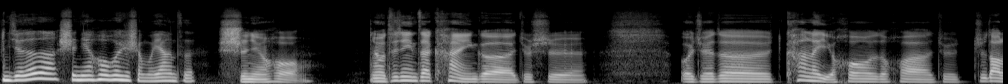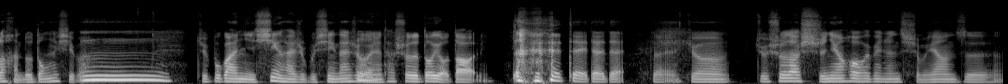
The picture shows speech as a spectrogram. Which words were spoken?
你觉得呢？十年后会是什么样子？十年后，那我最近在看一个，就是我觉得看了以后的话，就知道了很多东西吧。嗯，就不管你信还是不信，但是我感觉他说的都有道理。对对对对，就就说到十年后会变成什么样子。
